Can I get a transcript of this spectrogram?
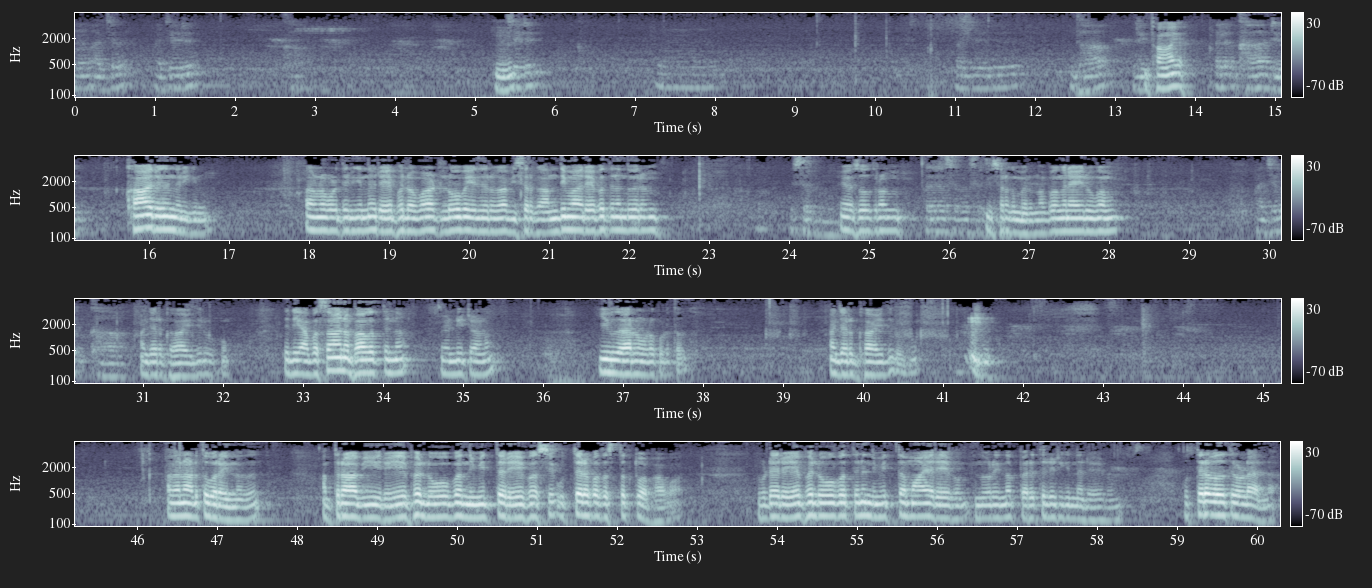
ഉം, അജ അജര് ഖ. ഉം. അജര് ഉം, അജര് ധാ ര്. ധായ അല്ല ഖ ര് ഖാര് എന്നിരിക്കുന്നു. അതാണ് കൊടുത്തിരിക്കുന്നത് രേഖലോപ ലോപ ദീർഘ വിസർഗ. അന്തിമ രേഖത്തിന് എന്തുവരും സൂത്രം വിസർഗം. വരുന്നു. അപ്പൊ എങ്ങനെയായി രൂപം? അജർഖ അജർഘ ഇത് രൂപം. ഇതിന്റെ അവസാന ഭാഗത്തിന് വേണ്ടിയിട്ടാണ് ഈ ഉദാഹരണം ഇവിടെ കൊടുത്തത്. അജർഘ ഇത് രൂപം. അതാണ് അടുത്ത് പറയുന്നത്. അത്രാവി രേഖലോപ നിമിത്ത രേഖസ്യ ഉത്തരപദസ്തത്വ അഭാവ ഇവിടെ രേഖലോപത്തിന് നിമിത്തമായ രേഭം എന്ന് പറയുന്ന പരത്തിലിരിക്കുന്ന രേഖം ഉത്തരപദത്തിലുള്ളതല്ല.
